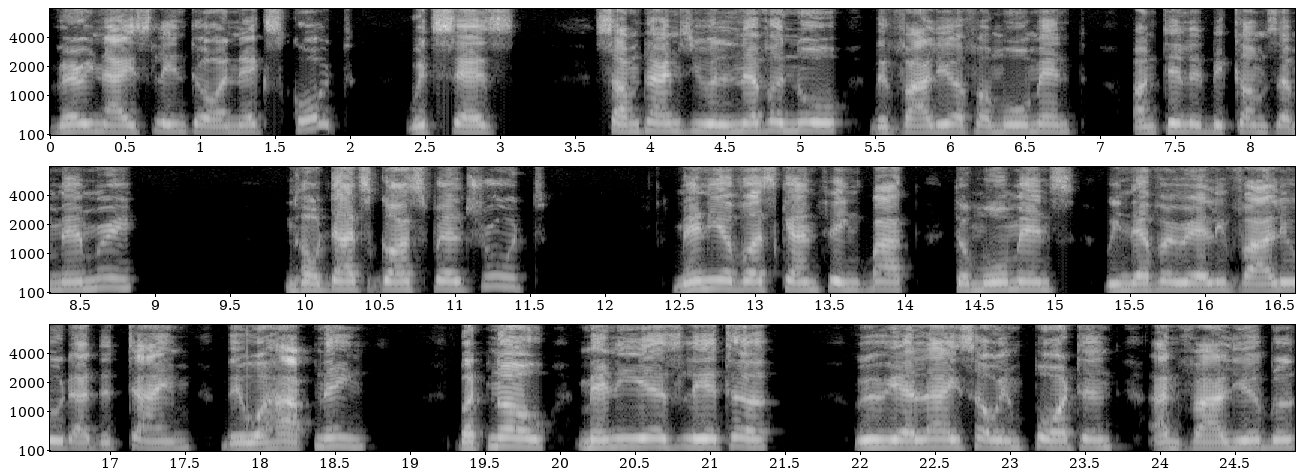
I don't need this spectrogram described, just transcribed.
very nicely into our next quote, which says, Sometimes you will never know the value of a moment until it becomes a memory. Now, that's gospel truth. Many of us can think back to moments we never really valued at the time they were happening. But now, many years later, we realize how important and valuable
